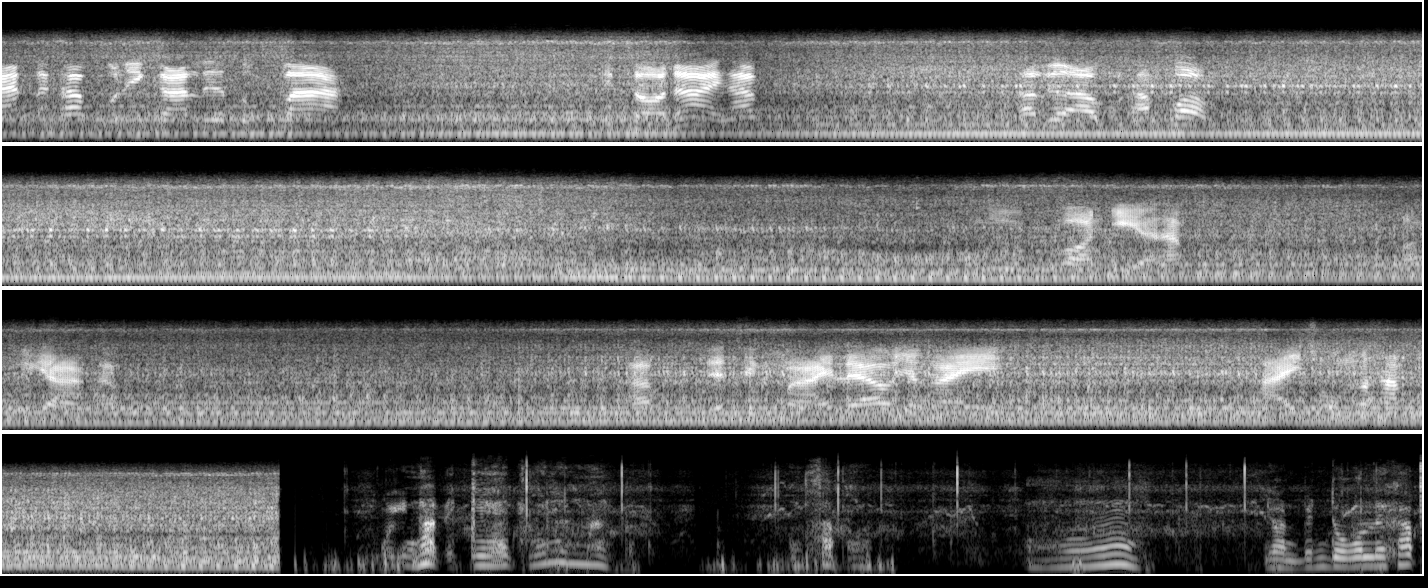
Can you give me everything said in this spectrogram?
นัดนะครับ บริการเรือตกปลา ติดต่อได้ครับ ถ้าเรือเอาถามป้อมกรณ์เหยื่อครับพร้อมทุกอย่างครับ ครับเดี๋ยวถึงหมายแล้วยังไง ถ่ายชมนะครับวิ่งนัดไอ้แกช่วยเล่นมันสับอืมหย่อนเป็นโดนเลยครับ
